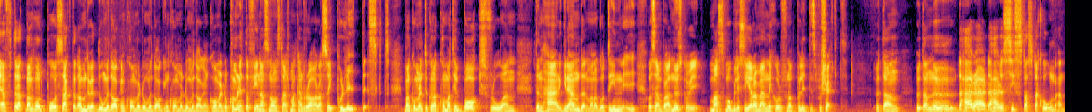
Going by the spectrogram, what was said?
efter att man hållit på och sagt att ah, men du vet, domedagen kommer, domedagen kommer, domedagen kommer. Då kommer det inte att finnas någonstans man kan röra sig politiskt. Man kommer inte kunna komma tillbaks från den här gränden man har gått in i och sen bara nu ska vi massmobilisera människor för något politiskt projekt. Utan utan nu, det här, är, det här är sista stationen.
